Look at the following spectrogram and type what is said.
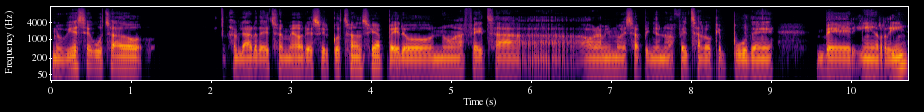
Me hubiese gustado hablar de esto en mejores circunstancias, pero no afecta, ahora mismo esa opinión no afecta a lo que pude ver en ring.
